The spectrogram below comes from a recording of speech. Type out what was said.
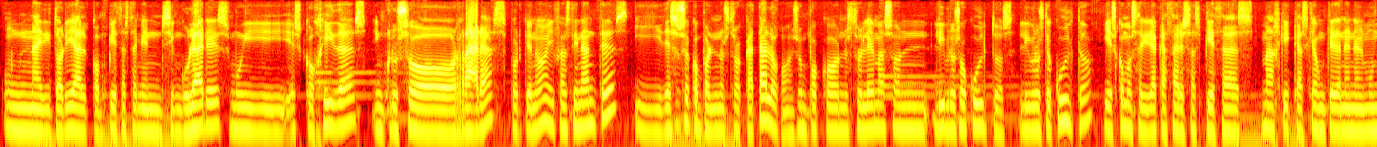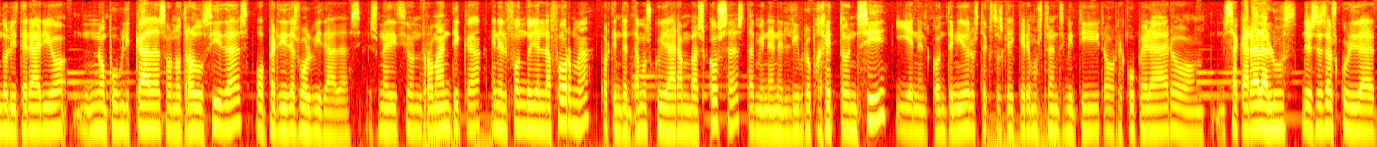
Una editorial con piezas también singulares, muy escogidas, incluso raras, ¿por qué no? Y fascinantes. Y de eso se compone nuestro catálogo. Es un poco nuestro lema son libros ocultos, libros de culto, y es como salir a cazar esas piezas mágicas que aún quedan en el mundo literario, no publicadas o no traducidas o perdidas o olvidadas. Es una edición romántica en el fondo y en la forma, porque intentamos cuidar ambas cosas, también en el libro objeto en sí y en el contenido de los textos que queremos transmitir o recuperar o sacar a la luz desde esa oscuridad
